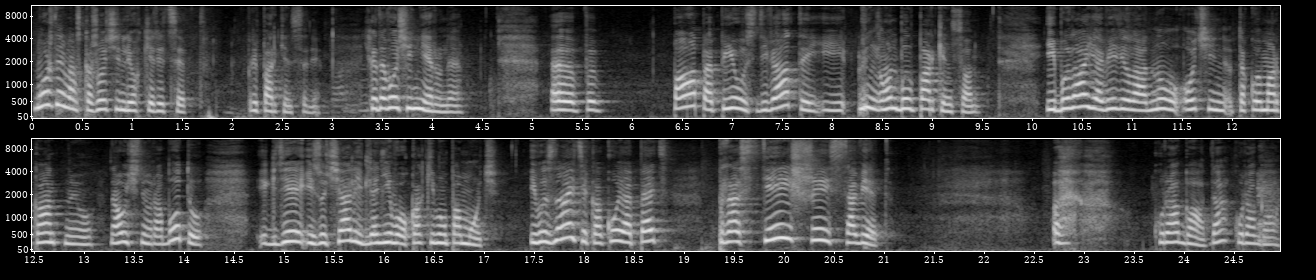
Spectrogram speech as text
можно я вам скажу очень легкий рецепт при Паркинсоне, когда вы очень нервные. Э, папа Пиус IX, и он был Паркинсон. И была, я видела одну очень такую маркантную научную работу, где изучали для него, как ему помочь. И вы знаете, какой опять простейший совет. Курага, да, курага.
